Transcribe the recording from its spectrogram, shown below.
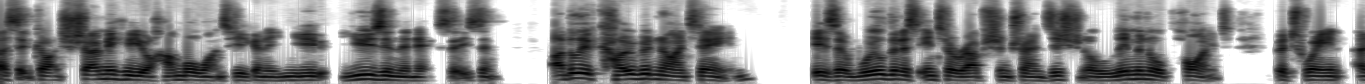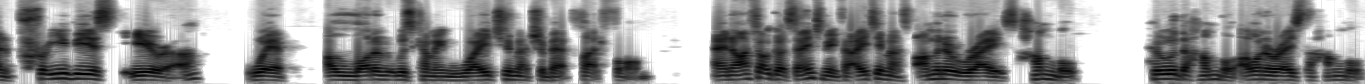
I said, God, show me who your humble ones who you're going to use in the next season. I believe COVID 19 is a wilderness interruption transitional liminal point between a previous era where a lot of it was coming way too much about platform. And I felt God saying to me for 18 months, I'm going to raise humble. Who are the humble? I want to raise the humble.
